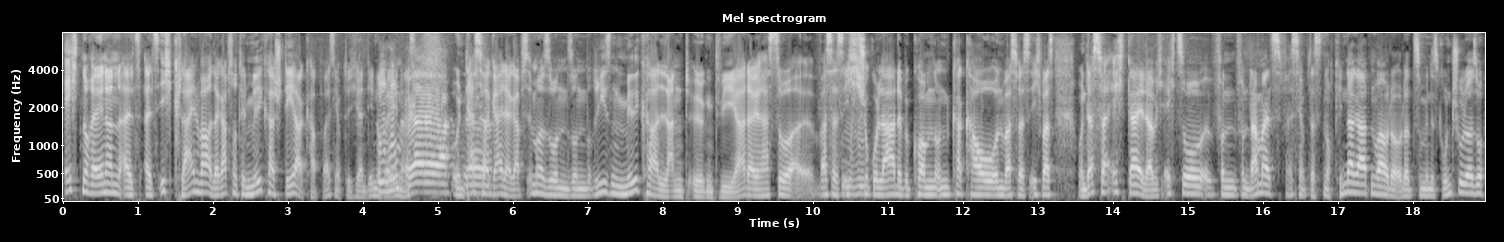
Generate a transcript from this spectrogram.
echt noch erinnern, als, als ich klein war, da gab's noch den Milka Steher Cup. Weiß nicht, ob du dich an den noch mhm, erinnerst. Ja, ja, ja. Und das war geil. Da gab's immer so ein, so ein riesen Milka-Land irgendwie. Ja, da hast du, äh, was weiß ich, mhm. Schokolade bekommen und Kakao und was weiß ich was. Und das war echt geil. Da habe ich echt so von, von damals, weiß nicht, ob das noch Kindergarten war oder, oder zumindest Grundschule oder so,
